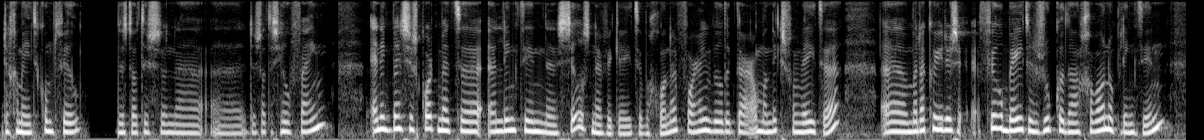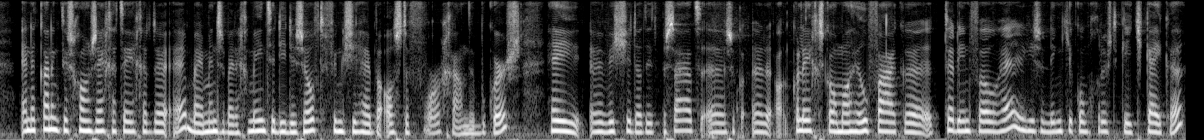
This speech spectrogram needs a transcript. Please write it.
De gemeente komt veel. Dus dat is, een, eh, eh, dus dat is heel fijn. En ik ben sinds kort met eh, LinkedIn Sales Navigator begonnen. Voorheen wilde ik daar allemaal niks van weten. Maar dan kun je dus veel beter zoeken dan gewoon op LinkedIn. En dan kan ik dus gewoon zeggen tegen de, hè, bij mensen bij de gemeente die dezelfde functie hebben als de voorgaande boekers. hey, eh, wist je dat dit bestaat? Eh, ze- eh, collega's komen al heel vaak ter info. Hè, hier is een linkje, kom gerust een keertje kijken. Hoef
